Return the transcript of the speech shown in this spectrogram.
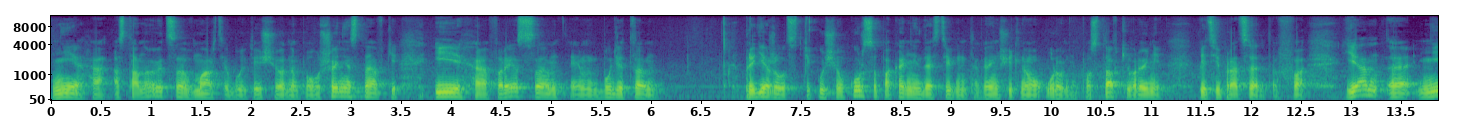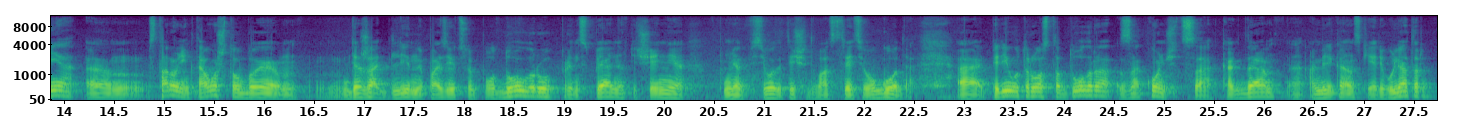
не остановится. В марте будет еще одно повышение ставки, и ФРС эм, будет эм, придерживаться текущего курса, пока не достигнет ограничительного уровня по ставке в районе 5%. Я э, не эм, сторонник того, чтобы держать длинную позицию по доллару принципиально в течение например, всего 2023 года. Э, период роста доллара закончится, когда э, американский регулятор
